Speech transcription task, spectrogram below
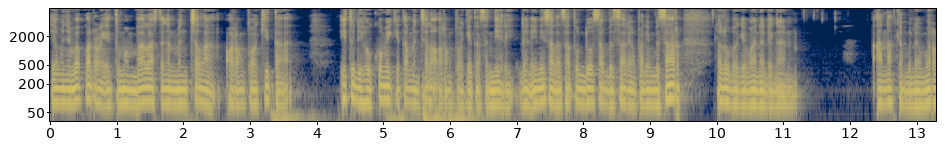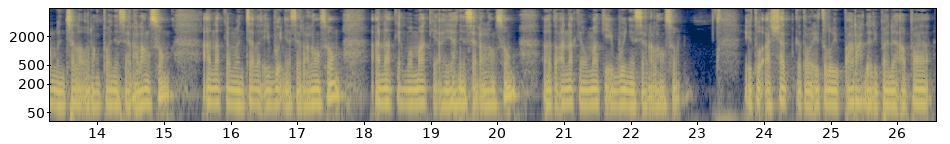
Yang menyebabkan orang itu membalas dengan mencela orang tua kita itu dihukumi kita mencela orang tua kita sendiri. Dan ini salah satu dosa besar yang paling besar. Lalu bagaimana dengan anak yang benar-benar mencela orang tuanya secara langsung anak yang mencela ibunya secara langsung anak yang memaki ayahnya secara langsung atau anak yang memaki ibunya secara langsung itu asyad kata itu lebih parah daripada apa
